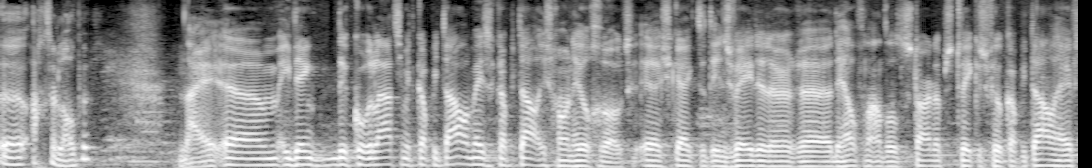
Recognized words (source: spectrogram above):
uh, achterlopen? Nee, um, ik denk de correlatie met kapitaal, aanwezig kapitaal, is gewoon heel groot. Uh, als je kijkt dat in Zweden er uh, de helft van het aantal start-ups twee keer zoveel kapitaal heeft.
